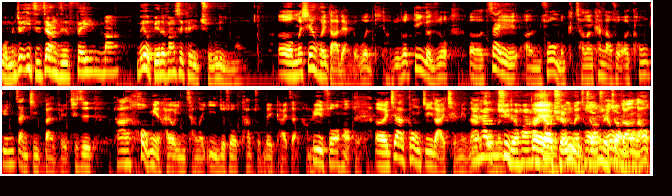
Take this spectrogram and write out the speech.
我们就一直这样子飞吗？没有别的方式可以处理吗？呃，我们先回答两个问题啊，就是说第一个就是说，呃，在呃，你说我们常常看到说，呃，空军战机伴飞，其实。它后面还有隐藏的意义，就是说它准备开战。比如说哈，呃，一架攻击来前面，那他去的话，他是要全武装全武装。然后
